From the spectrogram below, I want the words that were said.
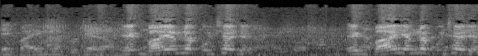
એક ભાઈ મને પૂછે એક ભાઈ એમને પૂછે છે. એક ભાઈ એમને પૂછે છે.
